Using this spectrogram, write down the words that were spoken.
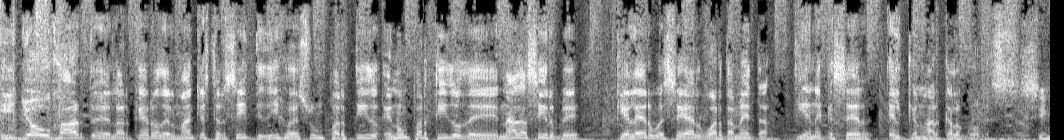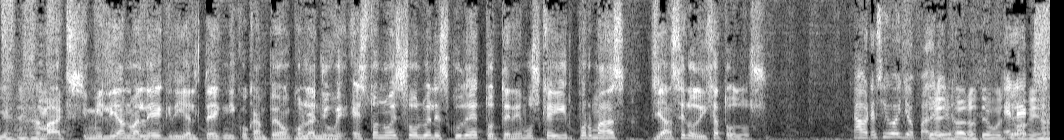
Y Joe Hart, el arquero del Manchester City, dijo es un partido, en un partido de nada sirve que el héroe sea el guardameta, tiene que ser el que marca los goles. Maximiliano Allegri, el técnico campeón con la Juve. Esto no es solo el Scudetto, tenemos que ir por más. Ya se lo dije a todos. Ahora sí voy yo, padrino. dejaron de última, el,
